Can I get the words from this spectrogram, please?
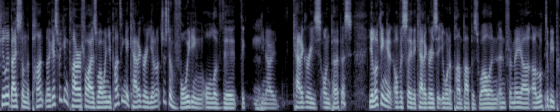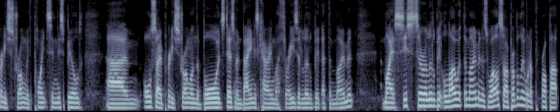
purely based on the punt. And I guess we can clarify as well when you're punting a category, you're not just avoiding all of the, the mm. you know categories on purpose. You're looking at obviously the categories that you want to pump up as well. And and for me, I, I look to be pretty strong with points in this build. Um, also pretty strong on the boards. Desmond Bane is carrying my threes a little bit at the moment. My assists are a little bit low at the moment as well, so I probably want to prop up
